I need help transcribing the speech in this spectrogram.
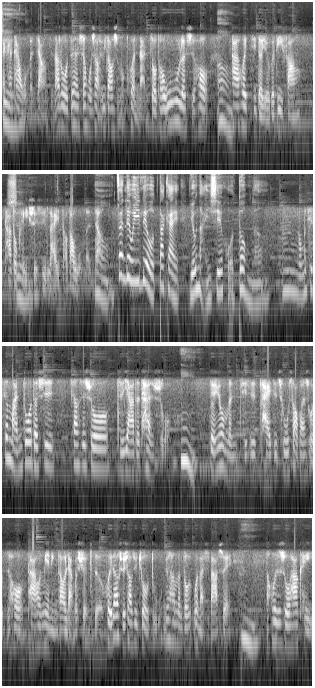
来看看我们这样子。那如果真的生活上遇到什么困难，走投无路的时候，嗯，他会记得有个地方，他都可以随时来找到我们这样。嗯，在六一六大概有哪一些活动呢？嗯，我们其实蛮多的是，像是说职涯的探索，嗯。对，因为我们其实孩子出少管所之后，他会面临到两个选择：回到学校去就读，因为他们都未满十八岁，嗯，那或者说他可以，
